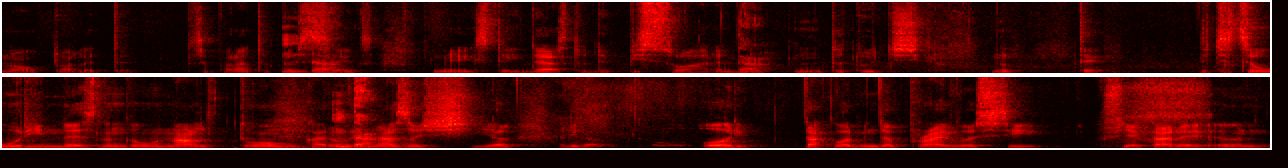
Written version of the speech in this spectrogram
nu au toalete separate pe da. sex, nu există ideea asta de pisoare, da. nu te duci, nu te, de ce să urinezi lângă un alt om care da. urinează și el? Adică, ori, dacă vorbim de privacy, fiecare în,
